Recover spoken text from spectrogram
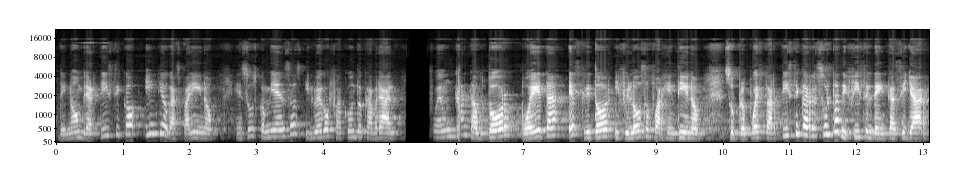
De nombre artístico, Indio Gasparino, en sus comienzos y luego Facundo Cabral. Fue un cantautor, poeta, escritor y filósofo argentino. Su propuesta artística resulta difícil de encasillar,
